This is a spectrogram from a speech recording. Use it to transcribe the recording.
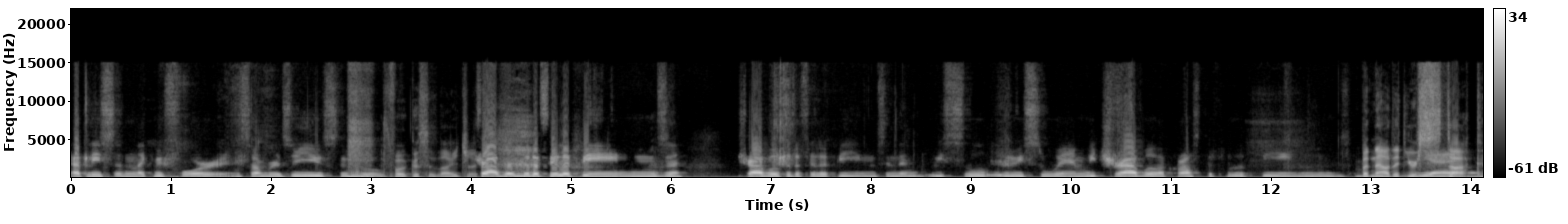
at least in like before in summers we used to go Focus, Elijah. travel to the Philippines, travel to the Philippines, and then we sw- we swim, we travel across the Philippines. But now that you're Yeah. stuck,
